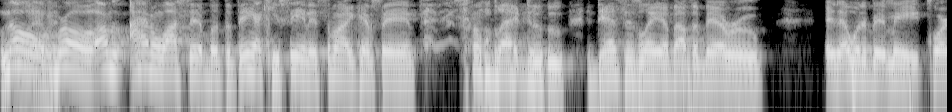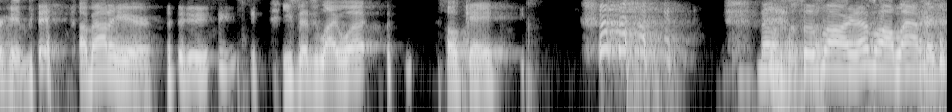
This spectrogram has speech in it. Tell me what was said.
No, bro, I'm I haven't watched it, but the thing I keep seeing is somebody kept saying some black dude danced his way about the bedroom, and that would have been me twerking. I'm out of here. you said you like what? Okay. no, so sorry. That's why I'm laughing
